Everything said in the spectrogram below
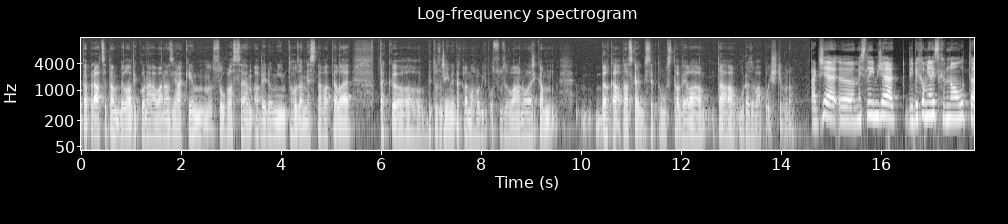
ta práce tam byla vykonávána s nějakým souhlasem a vědomím toho zaměstnavatele, tak eh, by to zřejmě takhle mohlo být posuzováno, ale říkám, velká otázka, jak by se k tomu stavila ta úrazová pojišťovna. Takže uh, myslím, že když bychom měli schrnout uh,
